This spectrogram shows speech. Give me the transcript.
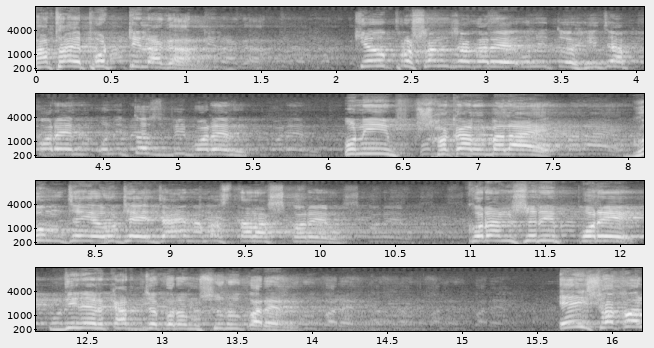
মাথায় পট্টি লাগান। কেউ প্রশংসা করে, উনি তো হিজাব পরেন, উনি তসবি পড়েন উনি সকাল বেলায় ঘুম থেকে উঠে যায় নামাজ তালাশ করেন। কোরআন শরীফ পরে দিনের কার্যক্রম শুরু করেন। এই সকল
